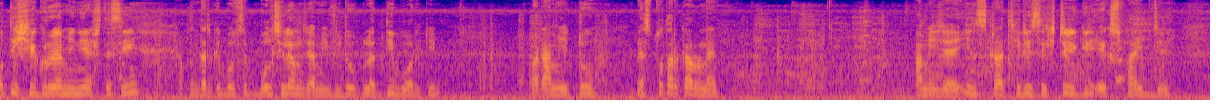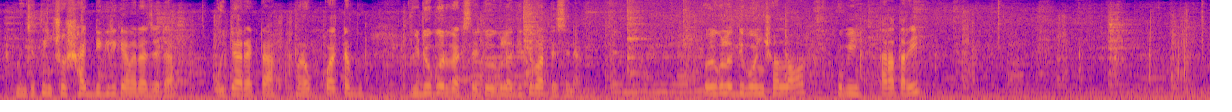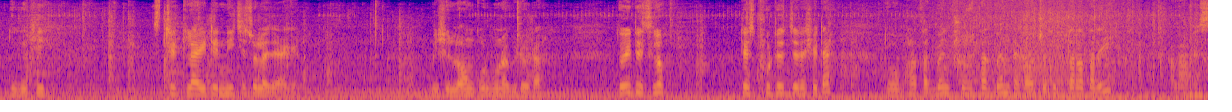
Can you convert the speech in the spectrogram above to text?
অতি শীঘ্রই আমি নিয়ে আসতেছি। আপনাদেরকে বলছি, বলছিলাম যে আমি ভিডিওগুলো দিব আর কি। বাট আমি একটু ব্যস্ততার কারণে আমি যে Insta three sixty degree X five যে মানে যে তিনশো ষাট ডিগ্রি ক্যামেরা যেটা, ওইটার একটা মানে কয়েকটা ভিডিও করে রাখছে আর কি, ওইগুলো দিতে পারতেছি না। ওইগুলো দিব ইনশাল্লাহ। খুবই তাড়াতাড়ি। তো দেখি স্ট্রিট লাইটের নিচে চলে যায় আগে। বেশি লং করব না ভিডিওটা। তো এইটাই ছিল টেস্ট ফুটেজ যেটা সেটা। তো ভালো থাকবেন, সুস্থ থাকবেন। দেখা হচ্ছে খুব তাড়াতাড়ি। আল্লাহ হাফেজ।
